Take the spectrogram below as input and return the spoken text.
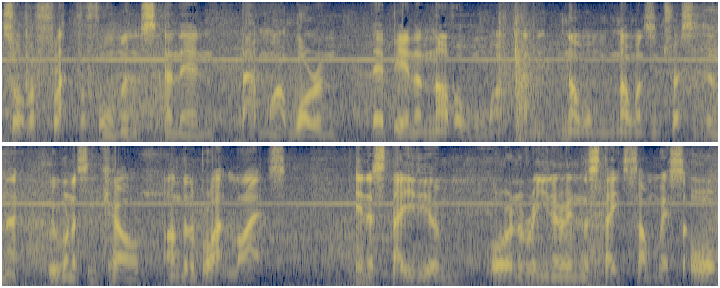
sort of a flat performance, and then that might warrant there being another warm up, and no one, no one's interested in that. We want to see Kell under the bright lights in a stadium or an arena in the states somewhere, or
